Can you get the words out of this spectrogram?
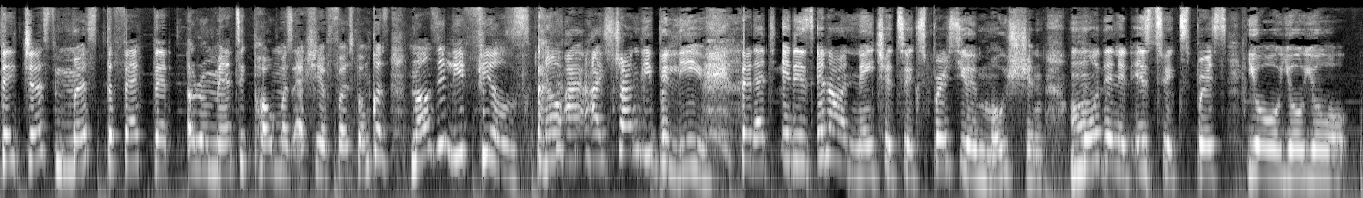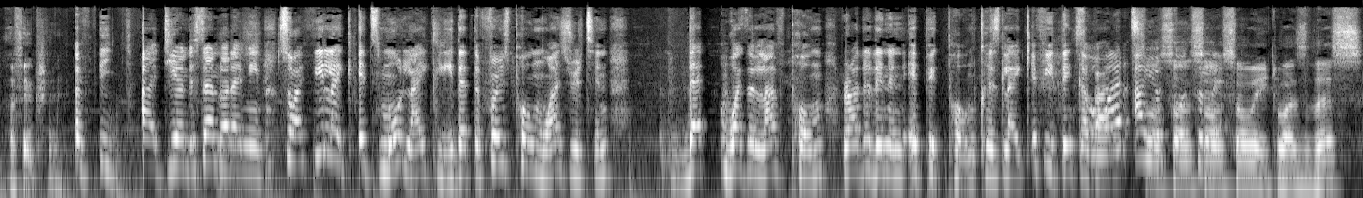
they just missed the fact that a romantic poem was actually a first poem? Because Nalzi Lee feels No, I, I strongly believe that it is in our nature to express your emotion more than it is to express your your your affection. uh, uh, do you understand what I mean? So I feel like it's more likely that the first poem was written that was a love poem rather than an epic poem. Because, like, if you think about it, so so so so wait, was this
